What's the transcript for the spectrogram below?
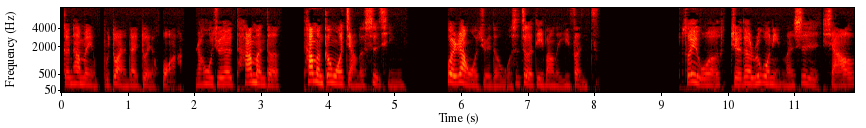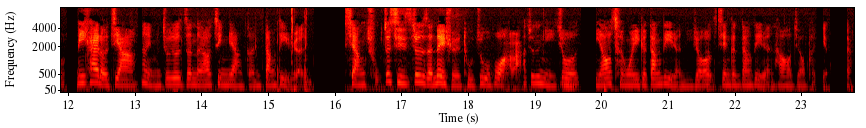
跟他们有不断的在对话。然后我觉得他们的他们跟我讲的事情，会让我觉得我是这个地方的一份子。所以我觉得，如果你们是想要离开了家，那你们就是真的要尽量跟当地人相处。这其实就是人类学土著化啦，就是你就你要成为一个当地人，你就要先跟当地人好好交朋友。这样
